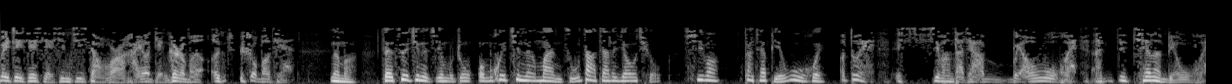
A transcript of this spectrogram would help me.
为这些写信寄笑话还有点歌的朋友，呃，说抱歉。那么，在最近的节目中，我们会尽量满足大家的要求，希望大家别误会啊。对，希望大家不要误会啊，千万别误会。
